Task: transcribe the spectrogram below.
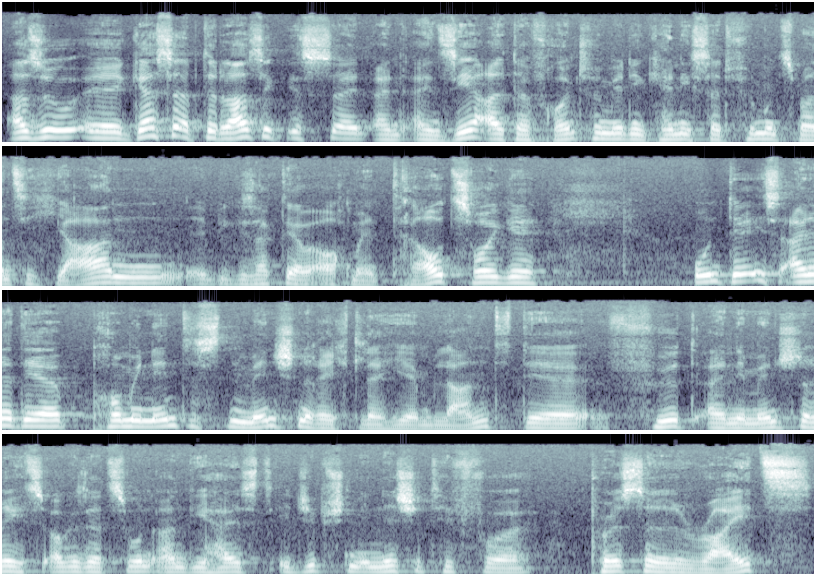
Also äh, Gasser Abdelazik ist ein, ein, ein, sehr alter Freund von mir, den kenne ich seit 25 Jahren. Wie gesagt, er war auch mein Trauzeuge. Und der ist einer der prominentesten Menschenrechtler hier im Land. Der führt eine Menschenrechtsorganisation an, die heißt Egyptian Initiative for Personal Rights.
